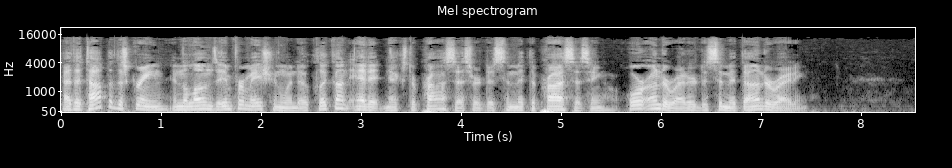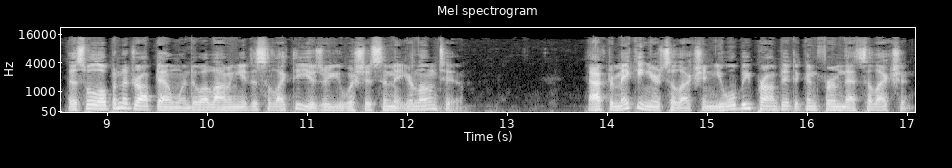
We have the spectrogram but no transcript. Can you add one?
At the top of the screen, in the Loans Information window, click on Edit next to Processor to submit the processing, or Underwriter to submit the underwriting. This will open a drop-down window allowing you to select the user you wish to submit your loan to. After making your selection, you will be prompted to confirm that selection.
